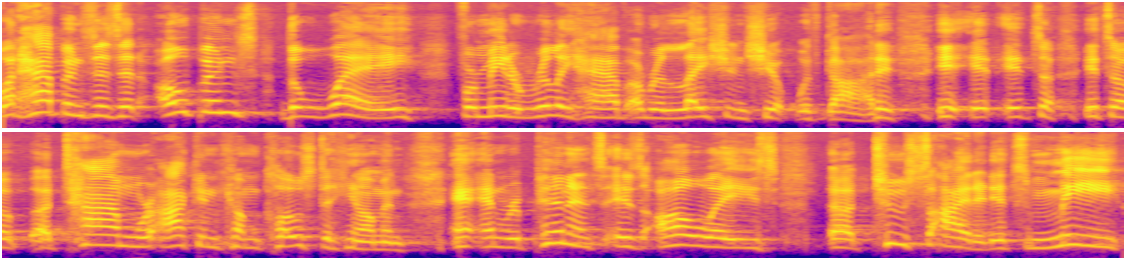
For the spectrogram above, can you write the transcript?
what happens is it opens the way for me to really have a relationship with God. It, it, it, it's a, it's a, a, time where I can come close to Him. And, and, and repentance is always uh, two sided. It's me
